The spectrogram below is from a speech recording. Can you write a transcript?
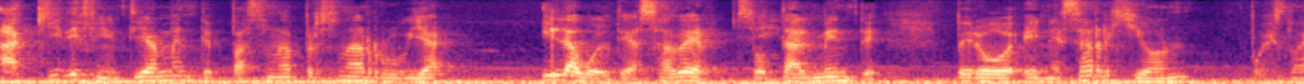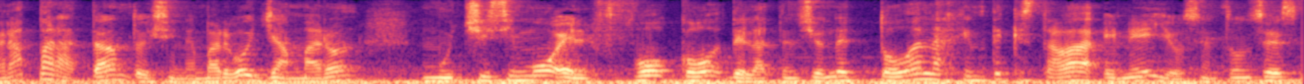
Aquí definitivamente pasa una persona rubia y la volteas a ver, totalmente. Pero en esa región, pues no era para tanto y sin embargo llamaron muchísimo el foco de la atención de toda la gente que estaba en ellos. Entonces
